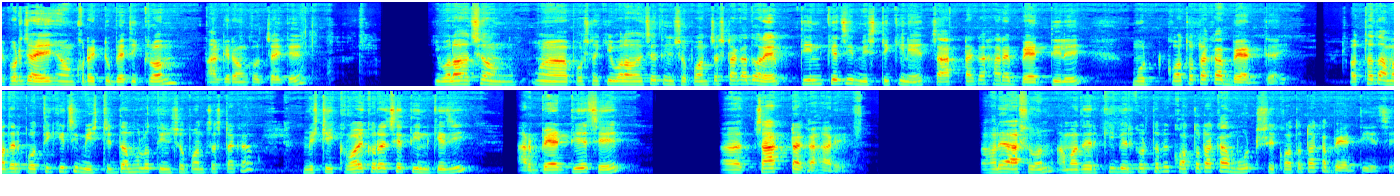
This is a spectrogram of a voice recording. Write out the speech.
এ পর্যায়ে অঙ্কটা একটু ব্যতিক্রম, আগের অঙ্ক চাইতে। কি বলা হচ্ছে? প্রশ্নে কি বলা হয়েছে? তিনশো পঞ্চাশ টাকা দরে তিন কেজি মিষ্টি কিনে চার টাকা হারে ব্যাট দিলে মোট কত টাকা ব্যাট দেয়? অর্থাৎ আমাদের প্রতি কেজি মিষ্টির দাম হলো তিনশো পঞ্চাশ টাকা। মিষ্টি ক্রয় করেছে তিন কেজি আর ব্যাট দিয়েছে চার টাকা হারে। তাহলে আসুন আমাদের কি বের করতে হবে? কত টাকা মোট? সে কত টাকা ব্যাট দিয়েছে?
